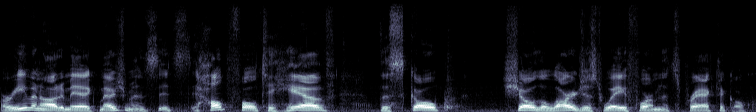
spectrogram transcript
or even automatic measurements, it's helpful to have the scope show the largest waveform that's practical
